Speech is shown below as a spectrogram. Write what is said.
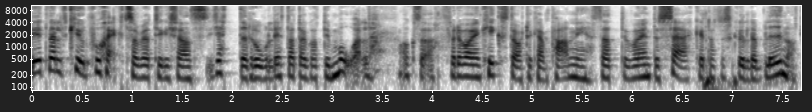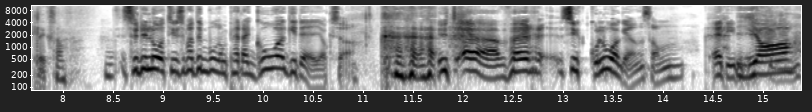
det är ett väldigt kul projekt som jag tycker känns jätteroligt att det har gått i mål också. För det var ju en Kickstarter-kampanj så att det var ju inte säkert att det skulle bli något liksom. Så det låter ju som att det bor en pedagog i dig också? Utöver psykologen som är din Ja, utbildning.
